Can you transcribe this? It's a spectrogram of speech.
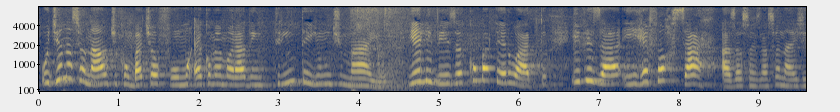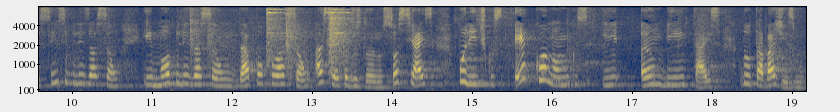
o Dia Nacional de Combate ao Fumo é comemorado em 31 de maio e ele visa combater o hábito e visar e reforçar as ações nacionais de sensibilização e mobilização da população acerca dos danos sociais, políticos, econômicos e ambientais do tabagismo.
